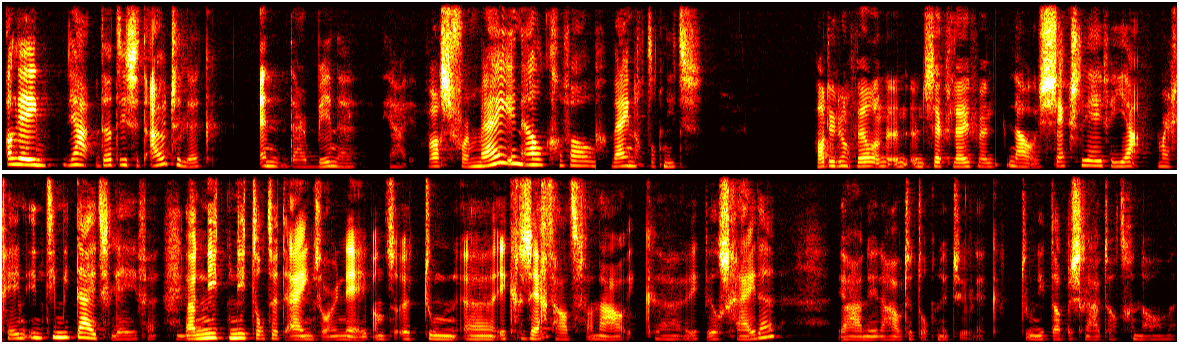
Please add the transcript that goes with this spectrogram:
Alleen, ja, dat is het uiterlijk. En daarbinnen ja, was voor mij in elk geval weinig tot niets. Had u nog wel een, een, een seksleven? Nou, seksleven ja, maar geen intimiteitsleven. Hm. Nou, niet, niet tot het eind hoor, nee. Want uh, toen uh, ik gezegd had van nou, ik, uh, ik wil scheiden. Ja, nee, dan houdt het op natuurlijk. toen ik dat besluit had genomen.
